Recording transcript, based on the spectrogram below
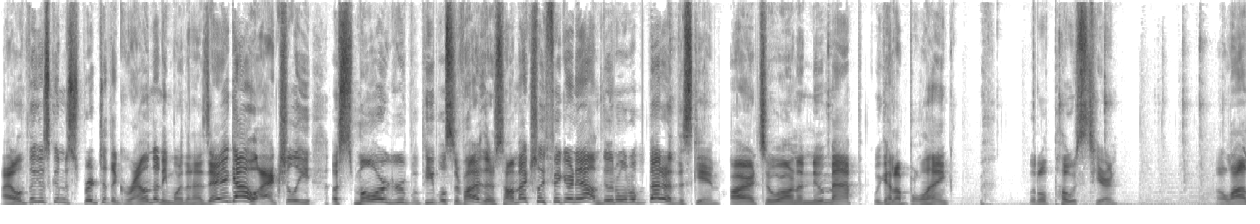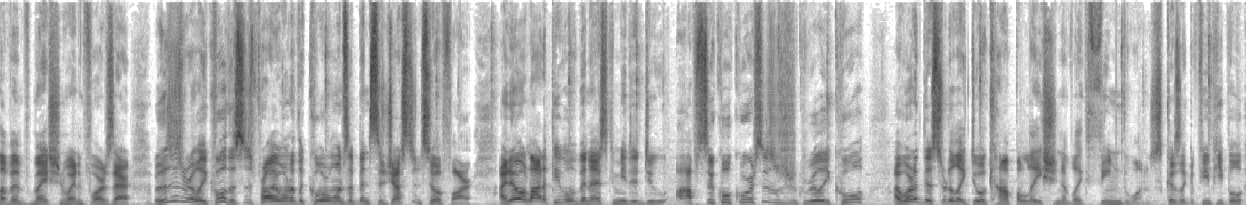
I don't think it's gonna spread to the ground anymore than has. There you go, actually a smaller group of people survived there, so I'm actually figuring it out. I'm doing a little bit better at this game. All right, so we're on a new map. We got a blank little post here. A lot of information waiting for us there. But this is really cool. This is probably one of the cooler ones that have been suggested so far. I know a lot of people have been asking me to do obstacle courses, which is really cool. I wanted to sort of like do a compilation of like themed ones, because like a few people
